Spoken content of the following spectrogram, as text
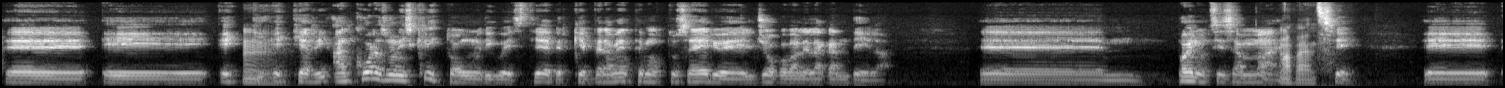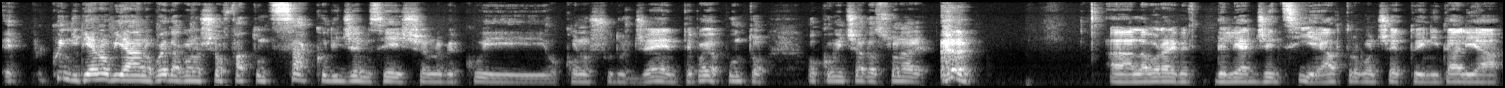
eh, e, e, mm. ti, e ti arri- ancora sono iscritto a uno di questi eh, perché è veramente molto serio e il gioco vale la candela. Eh, poi non si sa mai. Ma penso. Sì. E, e, quindi piano piano, poi da conoscere ho fatto un sacco di jam session per cui ho conosciuto gente, poi appunto ho cominciato a suonare, a lavorare per delle agenzie, altro concetto in Italia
